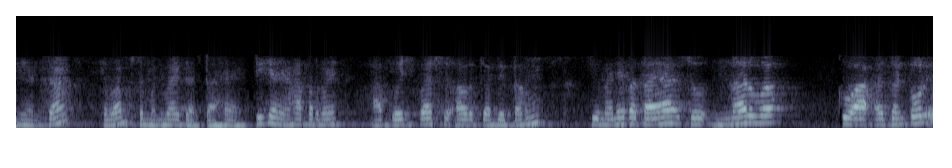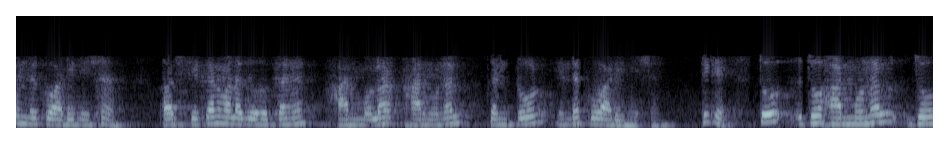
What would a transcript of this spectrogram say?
नियंत्रण एवं समन्वय करता है। ठीक है, यहाँ पर मैं आपको स्पष्ट और कर देता हूँ। कि मैंने बताया जो नर्व कंट्रोल एंड कोऑर्डिनेशन और सेकंड वाला जो होता है hormonal hormonal control in the coordination ठीक है? तो जो हार्मोनल जो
